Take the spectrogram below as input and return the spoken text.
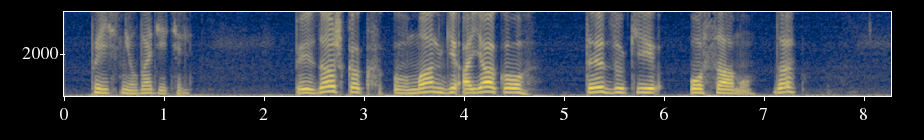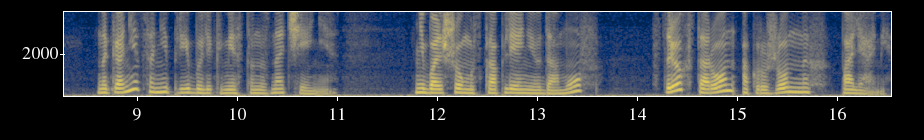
— пояснил водитель. «Пейзаж как в манге Аяко Тедзуки Осаму, да?» Наконец они прибыли к месту назначения, небольшому скоплению домов с трех сторон окруженных полями.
